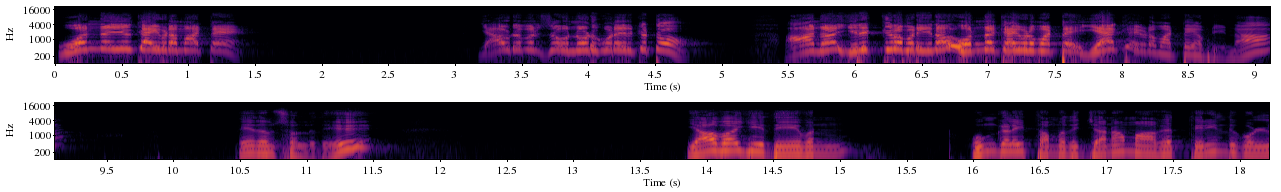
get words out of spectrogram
உன்னையும் கைவிட மாட்டேன். யாவுடைய மனுஷன் உன்னோடு கூட இருக்கட்டும். ஆனால் இருக்கிறபடினா ஒன்றை கைவிட மாட்டேன் ஏன் கைவிட மாட்டேன் அப்படின்னா வேதம் சொல்லுது யாவாகிய தேவன் உங்களை தமது ஜனமாக தெரிந்து கொள்ள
